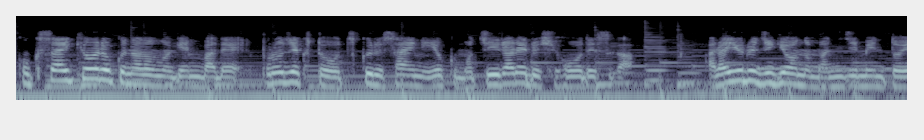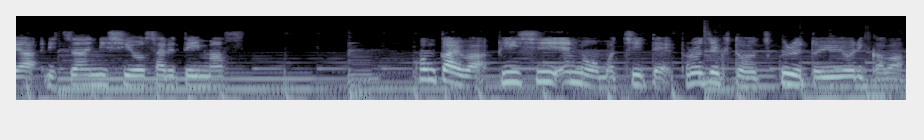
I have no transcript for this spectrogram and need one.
国際協力などの現場でプロジェクトを作る際によく用いられる手法ですが、あらゆる事業のマネジメントや立案に使用されています。今回は PCM を用いてプロジェクトを作るというよりかは、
